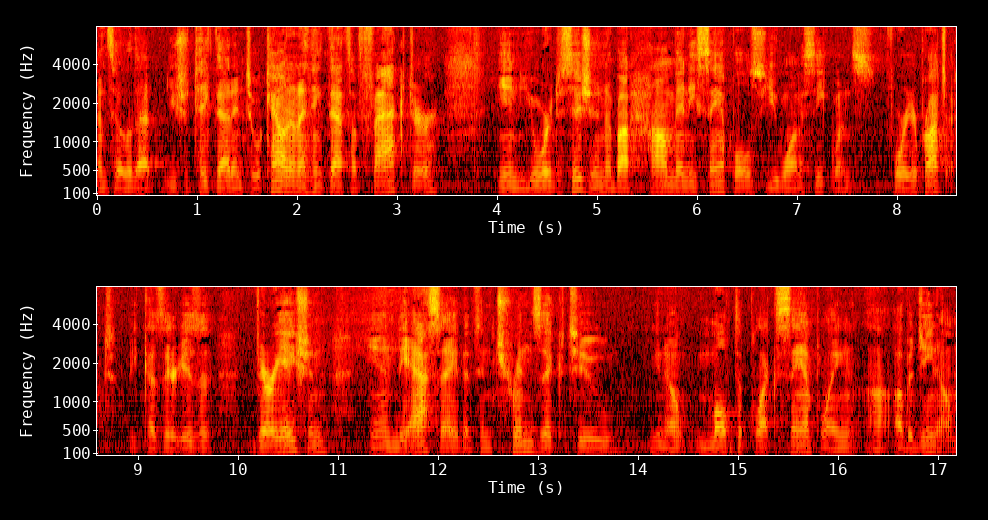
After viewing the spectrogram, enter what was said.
And so that, you should take that into account, and I think that's a factor in your decision about how many samples you want to sequence for your project, because there is a variation in the assay that's intrinsic to, you know, multiplex sampling uh, of a genome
